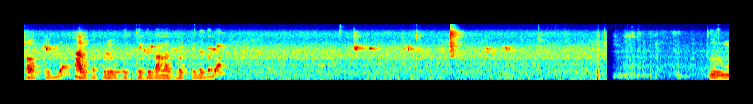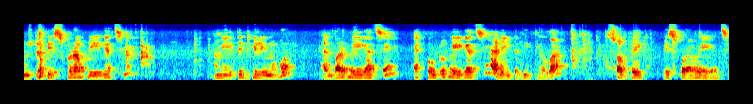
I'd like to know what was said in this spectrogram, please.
সব এগুলো হালকা করে উপর থেকে দানাগুলো ফেলে দেবো। তরমুজটা পেস্ট করা হয়ে গেছে। আমি এতে ঢেলে নেব। একবার হয়ে গেছে, এক কৌটো হয়ে গেছে, আর এইটা দ্বিতীয়বার সবটাই পেস্ট করা হয়ে গেছে।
